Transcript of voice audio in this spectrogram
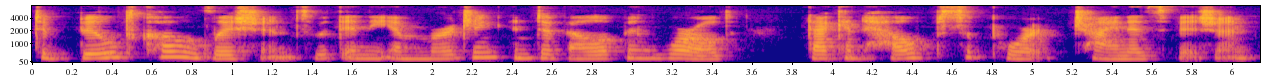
to build coalitions within the emerging and developing world that can help support China's vision.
